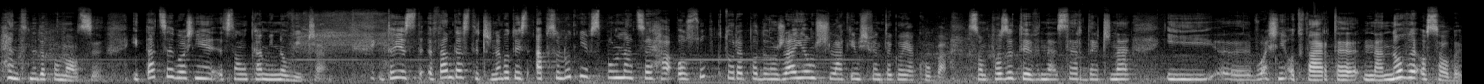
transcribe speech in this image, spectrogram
chętny do pomocy. I tacy właśnie są kaminowicze. I to jest fantastyczne, bo to jest absolutnie wspólna cecha osób, które podążają szlakiem świętego Jakuba. Są pozytywne, serdeczne i e, właśnie otwarte na nowe osoby.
